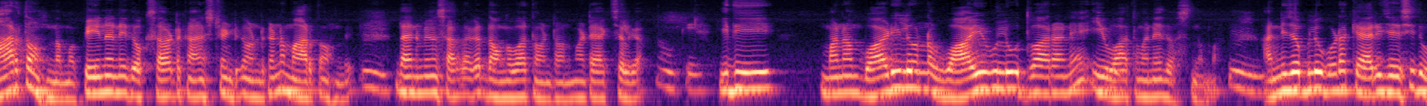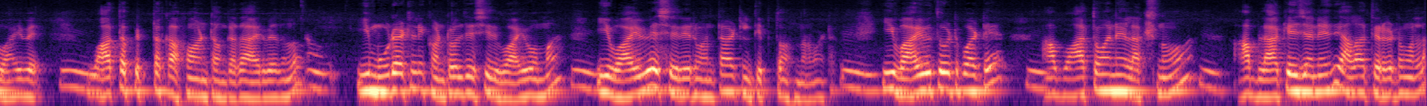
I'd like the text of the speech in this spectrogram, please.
మారుతూ ఉంటుందమ్మా పెయిన్ అనేది ఒక చోట కాన్స్టెంట్గా ఉండకుండా మారుతూ ఉంది. దాన్ని మేము సరదాగా దొంగవాతం అంటాం అనమాట యాక్చువల్గా. ఇది మన బాడీలో ఉన్న వాయువులు ద్వారానే ఈ వాతం అనేది వస్తుందమ్మా. అన్ని జబ్బులు కూడా క్యారీ చేసి ఇది వాయువే. వాత పిత్త కఫం అంటాం కదా ఆయుర్వేదంలో. ఈ మూడాటిని కంట్రోల్ చేసి ఇది వాయువు అమ్మ. ఈ వాయువే శరీరం అంతా వాటిని తిప్పుతూ ఉందన్నమాట ఉమ్, ఈ వాయువుతోటి పాటే ఆ వాతం అనే లక్షణం. ఆ బ్లాకేజ్ అనేది అలా తిరగటం వల్ల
